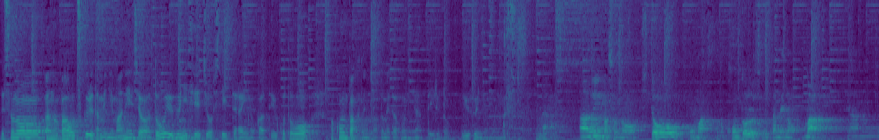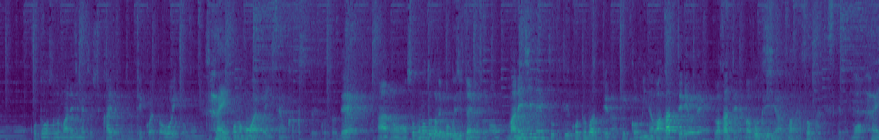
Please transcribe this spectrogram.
でそのあの場を作るためにマネージャーはどういうふうに成長していったらいいのかということを、まあ、コンパクトにまとめた本になっているというふうに思います。な。るあの今その人をまあそのコントロールするためのまああのことをそのマネジメントとして書いてるのは結構やっぱ多いと思うんですけど、はい、この本はやっぱり一線を画すということであのそこのところで僕自体もそのマネジメントっていう言葉っていうのは結構みんな分かってるようで分かってない、まあ、僕自身はまさにそうなんですけども、はい、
